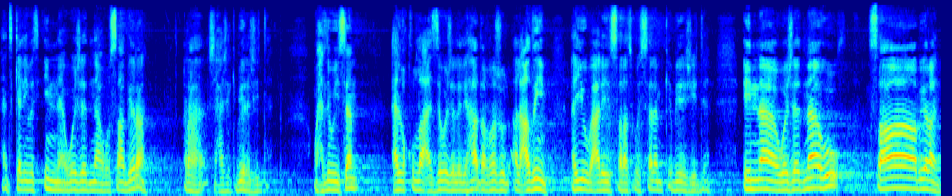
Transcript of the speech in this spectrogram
هذه كلمة إنا وجدناه صابرا راه شي حاجة كبيرة جدا. واحد الوسام علق الله عز وجل لهذا الرجل العظيم أيوب عليه الصلاة والسلام كبير جدا. إنا وجدناه صابرا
